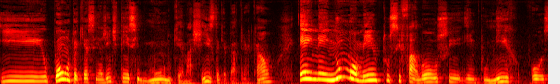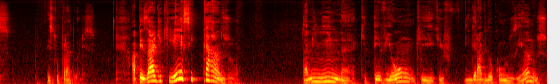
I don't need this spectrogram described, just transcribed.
E o ponto é que assim, a gente tem esse mundo que é machista, que é patriarcal. Em nenhum momento se falou-se em punir os estupradores. Apesar de que esse caso da menina que teve on, que, que engravidou com 11 anos,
